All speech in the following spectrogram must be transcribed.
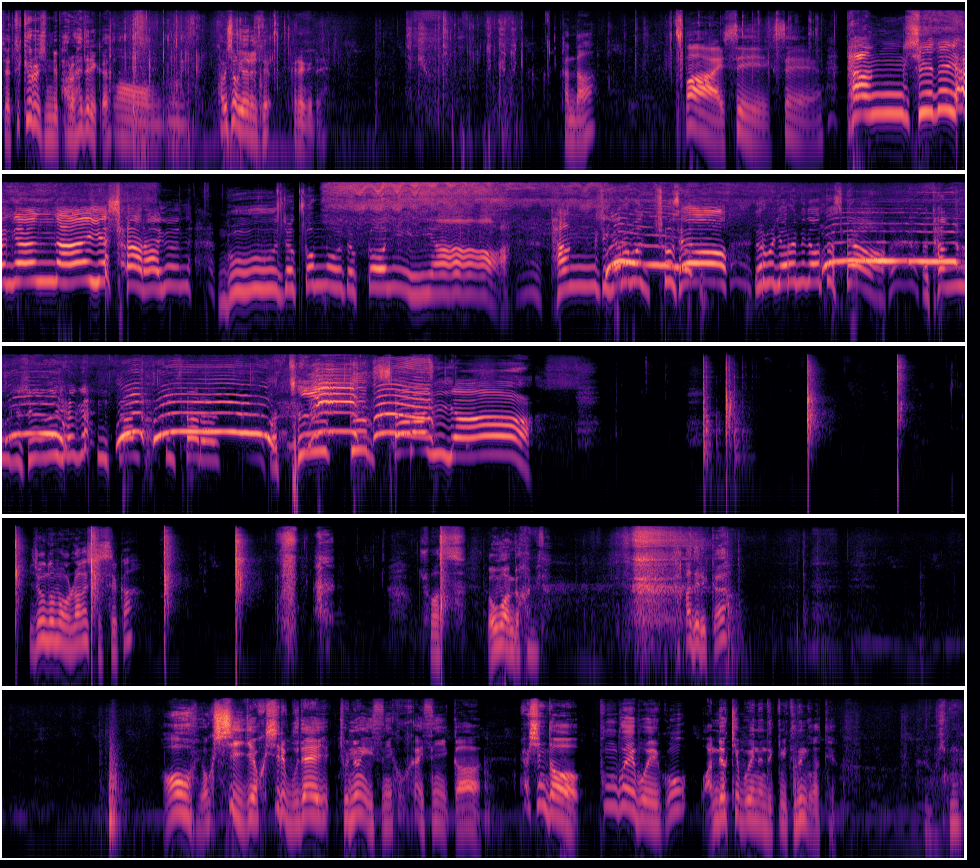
제가 특효를 준비 바로 해드릴까요? 어, 음. 잠시만 기다려주세요. 그래 그래. 간다. 5, 6, 7 당신을 향한 나의 사랑은 무조건 무조건이야 당신 여러분 주세요 여러분 여러분이 어떠세요 당신을 향한 나의 사랑 아, 특급 사랑이야 이 정도면 올라갈 수 있을까? 좋았어 너무 완벽합니다. 닦아드릴까요? 어 역시 이게 확실히 무대 조명이 있으니까 커크가 있으니까 훨씬 더 풍부해 보이고 완벽해 보이는 느낌이 드는 것 같아요. 보시면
